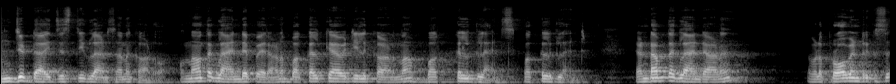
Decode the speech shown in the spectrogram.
അഞ്ച് ഡൈജസ്റ്റീവ് ഗ്ലാൻസ് ആണ് കാണുക. ഒന്നാമത്തെ ഗ്ലാൻഡിന്റെ പേരാണ് ബക്കൽ ക്യാവിറ്റിയിൽ കാണുന്ന ബക്കൽ ഗ്ലാൻസ് ബക്കൽ ഗ്ലാൻഡ് രണ്ടാമത്തെ ഗ്ലാൻഡാണ് നമ്മുടെ പ്രോവെൻട്രിക്സ്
